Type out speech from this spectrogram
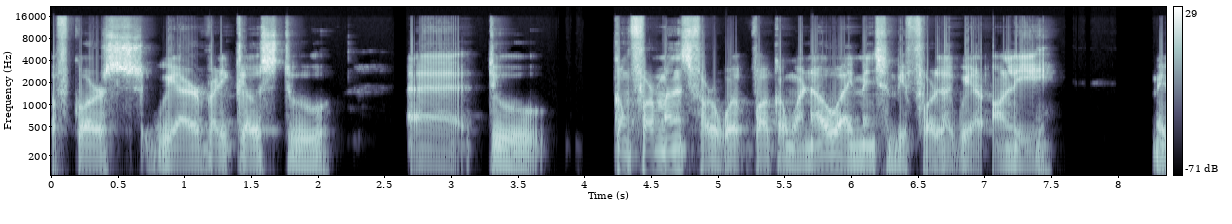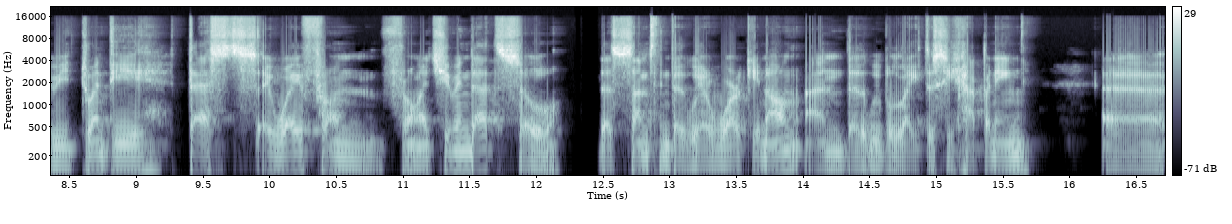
of course, we are very close to to conformance for Vulkan 1.0. I mentioned before that we are only maybe 20 tests away from from achieving that. So that's something that we are working on and that we would like to see happening uh,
